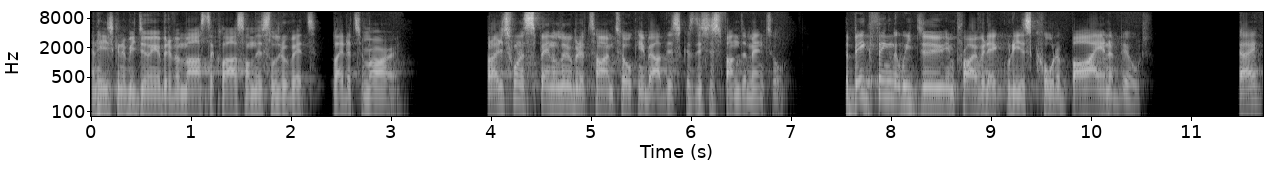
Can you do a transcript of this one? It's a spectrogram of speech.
and he's going to be doing a bit of a masterclass on this a little bit later tomorrow. But I just want to spend a little bit of time talking about this because this is fundamental. The big thing that we do in private equity is called a buy and a build. Okay?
